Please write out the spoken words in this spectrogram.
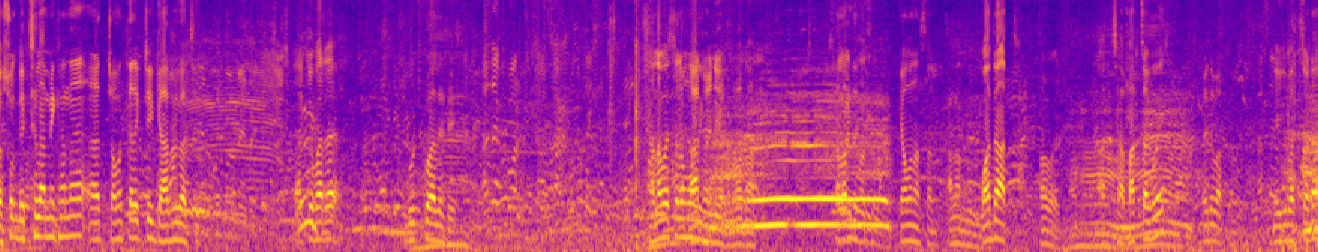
দর্শক দেখছিলাম এখানে চমৎকার একটি গাভী বাচ্চা। একেবারে গুড কোয়ালিটি সালাম আসসালাম। কেমন আছেন? আলহামদুলিল্লাহ। হবে আচ্ছা বাচ্চা কই এই তো বাচ্চা। দেখি বাচ্চাটা?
